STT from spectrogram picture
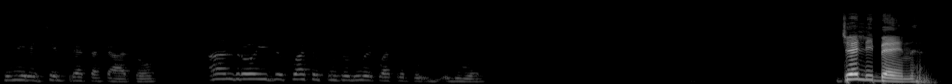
tenere sempre attaccato. Android 4.2 4.2 jelly ben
